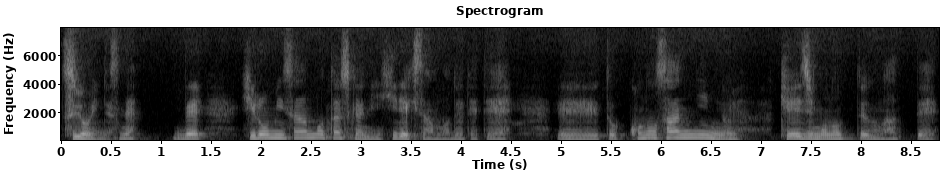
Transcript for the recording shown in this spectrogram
強いんですね。でひろみさんも確かに秀樹さんも出てて、えーと、この3人の刑事ものっていうのがあって、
